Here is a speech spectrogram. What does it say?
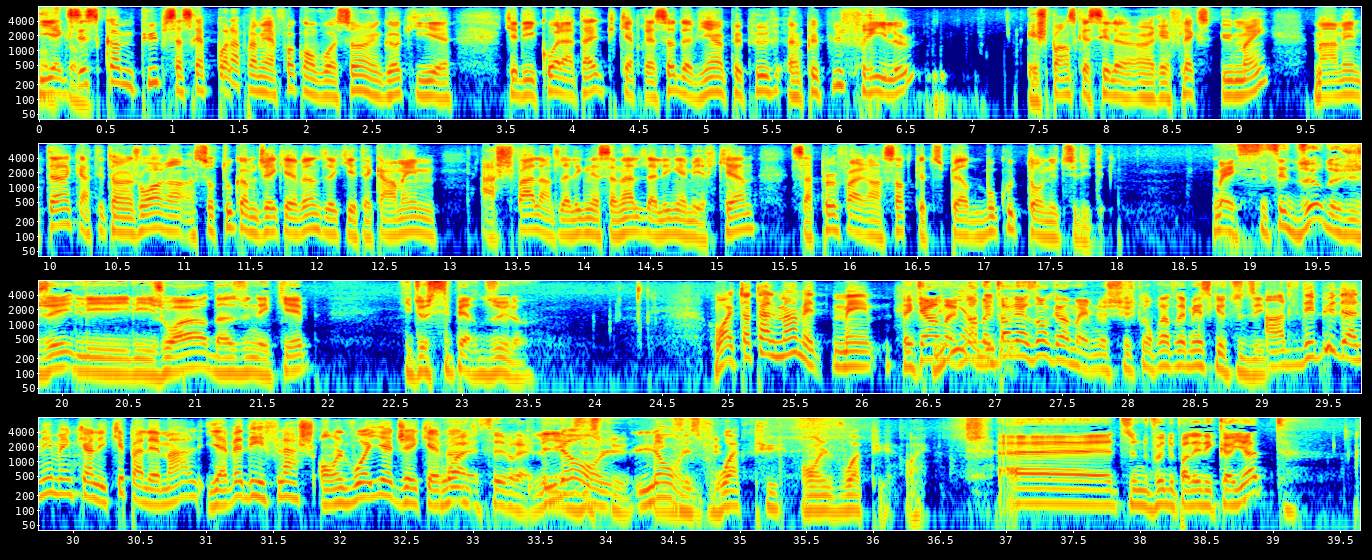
Il existe comme plus, puis ça serait pas la première fois qu'on voit ça, un gars qui, euh, qui a des coups à la tête, puis qu'après ça devient un peu plus, un peu plus frileux. Et je pense que c'est un réflexe humain, mais en même temps, quand tu es un joueur, en, surtout comme Jake Evans, là, qui était quand même à cheval entre la Ligue nationale et la Ligue américaine, ça peut faire en sorte que tu perdes beaucoup de ton utilité. Mais c'est dur de juger les, les, joueurs dans une équipe qui est aussi perdue, là. Oui, totalement, mais... Mais, mais quand lui, même, non, mais t'as raison quand même. là. je, je comprends très bien ce que tu dis. En début d'année, même quand l'équipe allait mal, il y avait des flashs. On le voyait, Jake Evans. Ouais, c'est vrai. Là, on, plus. Il là, on le voit plus. On le voit plus. Ouais. Euh, tu veux nous parler des Coyotes?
